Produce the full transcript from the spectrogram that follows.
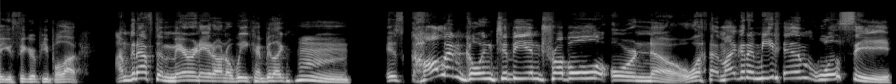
you figure people out. I'm going to have to marinate on a week and be like, hmm, is Colin going to be in trouble or no? Am I going to meet him? We'll see.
